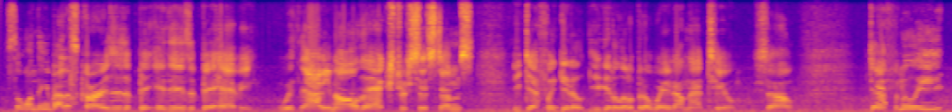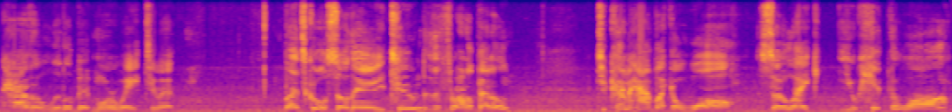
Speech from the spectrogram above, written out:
that's the one thing about this car is it, a bit, it is a bit heavy. With adding all the extra systems, you definitely get a, you get a little bit of weight on that too. So definitely has a little bit more weight to it. But it's cool. So they tuned the throttle pedal to kind of have like a wall. So like you hit the wall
